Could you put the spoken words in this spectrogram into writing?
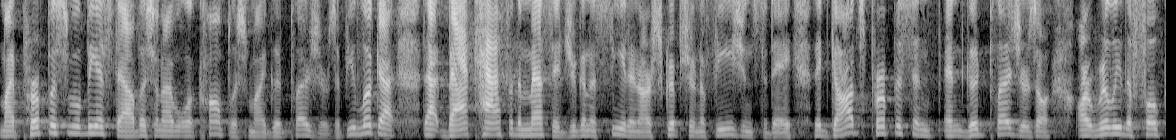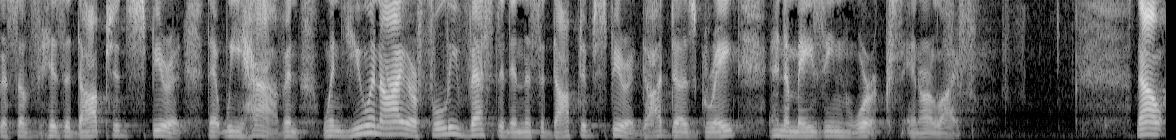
my purpose will be established and I will accomplish my good pleasures. If you look at that back half of the message, you're going to see it in our scripture in Ephesians today that God's purpose and, and good pleasures are, are really the focus of his adopted spirit that we have. And when you and I are fully vested in this adoptive spirit, God does great and amazing works in our life. Now,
